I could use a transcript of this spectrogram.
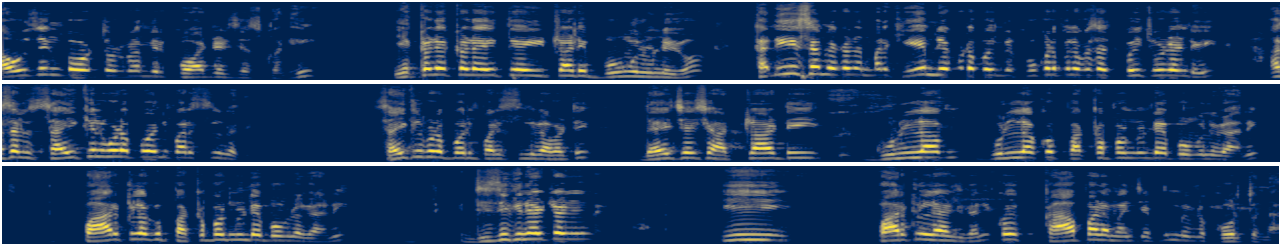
హౌసింగ్ బోర్డుతో కూడా మీరు కోఆర్డినేట్ చేసుకొని ఎక్కడెక్కడైతే ఇట్లాంటి భూములు ఉన్నాయో కనీసం ఎక్కడ మనకి ఏం లేకుండా పోయింది మీరు కూకడపల్లి ఒకసారి పోయి చూడండి అసలు సైకిల్ కూడా పోయిన పరిస్థితి ఉన్నది. సైకిల్ కూడా పోయిన పరిస్థితి కాబట్టి దయచేసి అట్లాంటి గుళ్ళ గుళ్ళకు పక్క పండుండే భూములు కానీ పార్కులకు పక్క పండుండే భూములు కానీ డిజిగ్నేటెడ్ ఈ పార్కుల ల్యాండ్ కానీ కొంచెం కాపాడమని చెప్పి మిమ్మల్ని కోరుతున్నా.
